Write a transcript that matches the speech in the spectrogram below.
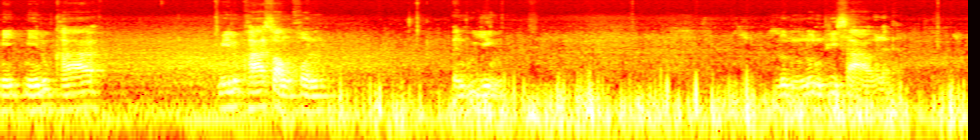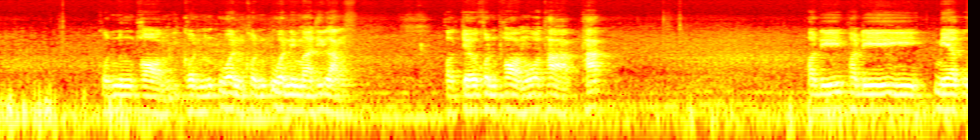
มีมีลูกค้า มีลูกค้าสองคน เป็นผู้หญิง รุ่นรุ่นพี่สาวแหละคนหนึ่งผอมอีกคนอ้วน คนอ้วนนี่มาที่หลัง พอเจอคนผอมก็ถากทัก พอดีพอดีเมียกู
